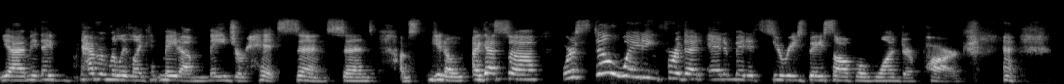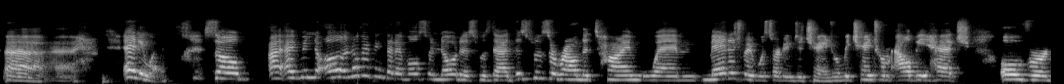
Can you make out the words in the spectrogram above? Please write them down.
yeah, I mean they haven't really like made a major hit since. And I'm you know I guess uh, we're still waiting for that animated series based off of Wonder Park. uh, anyway, so I, mean, another thing that I've also noticed was that this was around the time when management was starting to change, when we changed from Albie Hecht over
